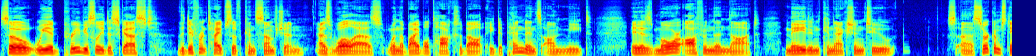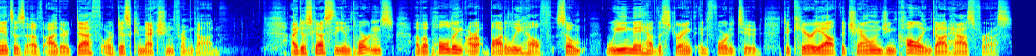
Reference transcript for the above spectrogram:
So, we had previously discussed the different types of consumption, as well as when the Bible talks about a dependence on meat, it is more often than not made in connection to uh, circumstances of either death or disconnection from God. I discuss the importance of upholding our bodily health so we may have the strength and fortitude to carry out the challenging calling God has for us.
